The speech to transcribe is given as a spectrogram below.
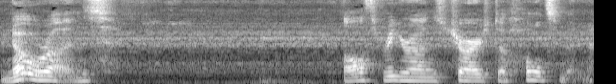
no runs. All three runs charged to Holtzman.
